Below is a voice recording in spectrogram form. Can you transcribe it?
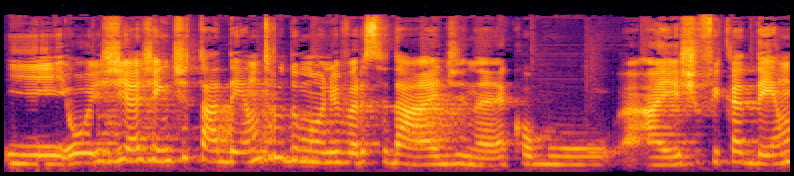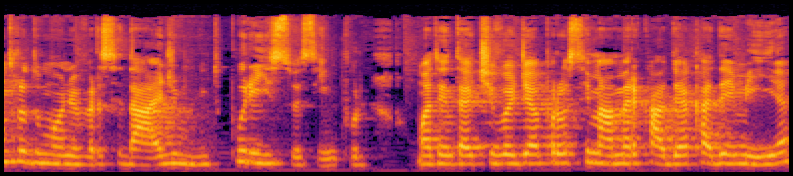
E hoje a gente está dentro de uma universidade, né? Como a Eixo fica dentro de uma universidade muito por isso, assim, por uma tentativa de aproximar mercado e academia,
